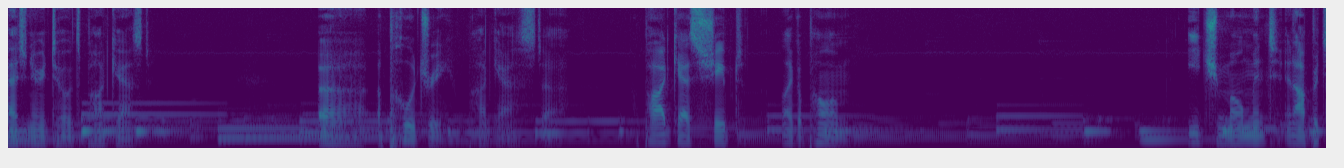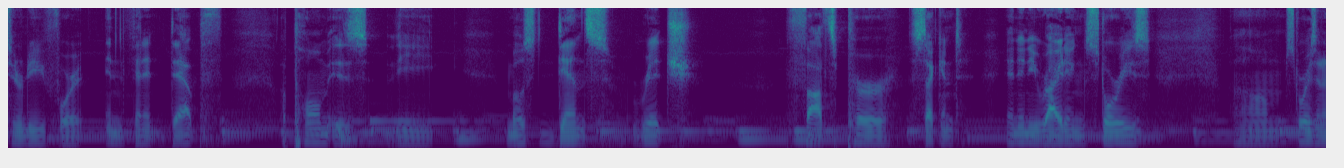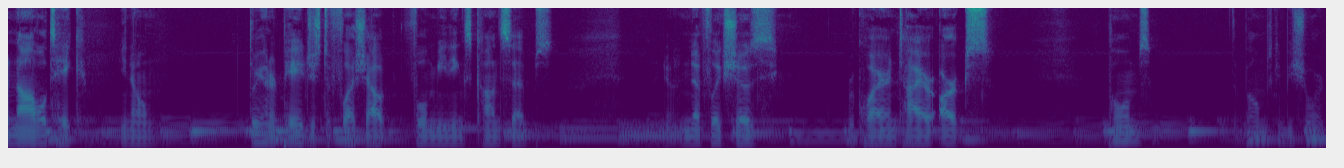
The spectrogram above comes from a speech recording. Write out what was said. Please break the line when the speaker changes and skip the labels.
Imaginary Toads podcast, uh, a poetry podcast, uh, a podcast shaped like a poem. Each moment an opportunity for infinite depth. A poem is the most dense, rich thoughts per second in any writing. Stories, um, stories in a novel take, you know, 300 pages to flesh out full meanings, concepts. You know, Netflix shows require entire arcs. Poems, the poems can be short.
